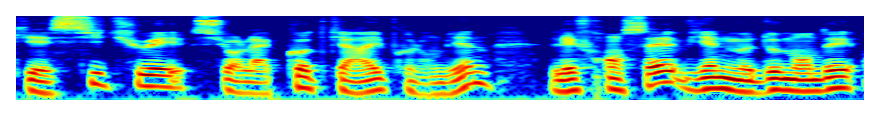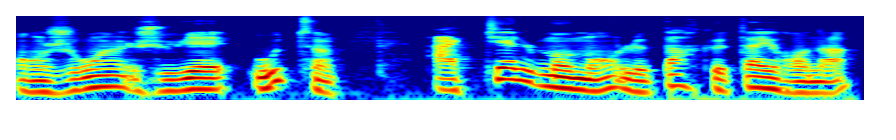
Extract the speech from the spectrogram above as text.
qui est situé sur la côte caraïbe colombienne, les Français viennent me demander en juin, juillet, août à quel moment le parc Tayrona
